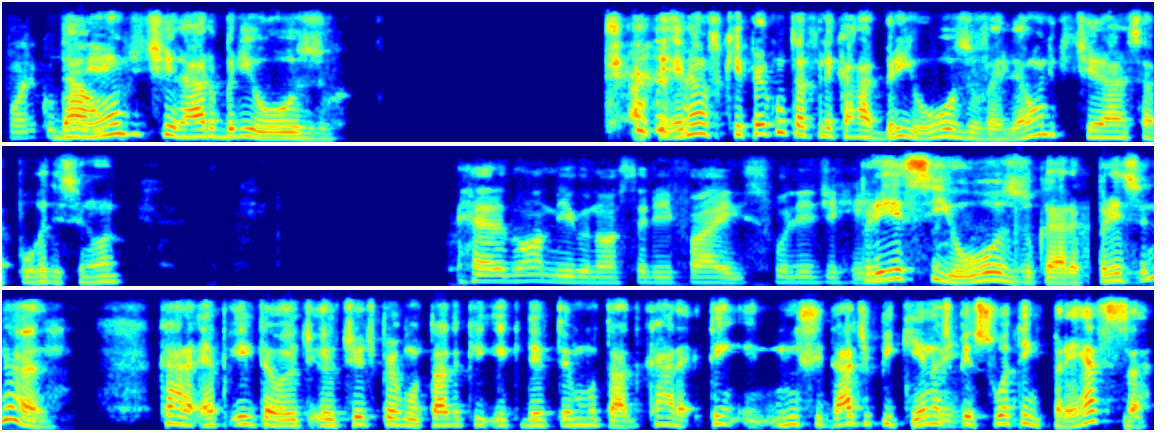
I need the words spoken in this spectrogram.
fone com Da perigo. onde tiraram o brioso? Até, não, eu fiquei perguntando, falei, cara, brioso, velho. Da onde que tiraram essa porra desse nome? Era de um amigo nosso, ele faz folha de reis. ligado? Precioso, cara. Preci... Não, cara, é, então, eu, eu tinha te perguntado que, que deve ter mutado. Cara, tem, em cidade pequena as Sim. pessoas têm pressa?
